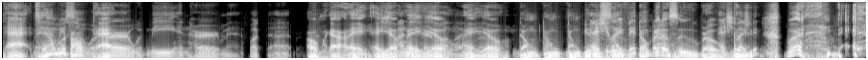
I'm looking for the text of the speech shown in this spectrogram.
that? Man, Tell me what's up about with that. her, with me and her, man. Fuck that. Oh my God! Hey, hey, yo, I hey, need her in yo, life, hey, bro. yo! Don't, don't, don't get Ain't us sued. like 50, don't get bro? us sued, bro. And she like you- 50? What?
